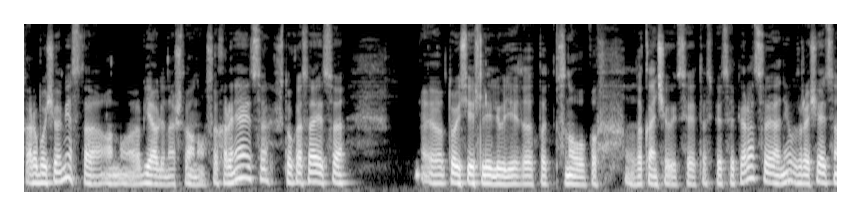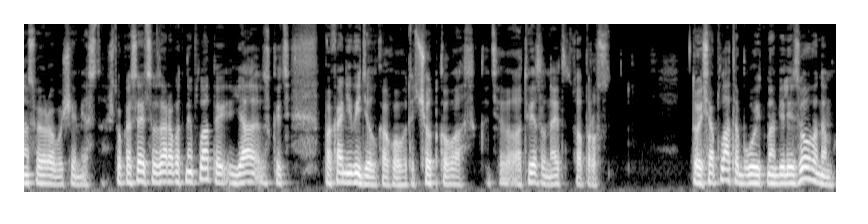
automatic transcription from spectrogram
рабочего места, оно объявлено, что оно сохраняется. Что касается Э, то есть, если люди снова заканчивается эта спецоперация, они возвращаются на свое рабочее место. Что касается заработной платы, я так сказать, пока не видел какого-то четкого сказать, ответа на этот вопрос. То есть оплата будет мобилизованным,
